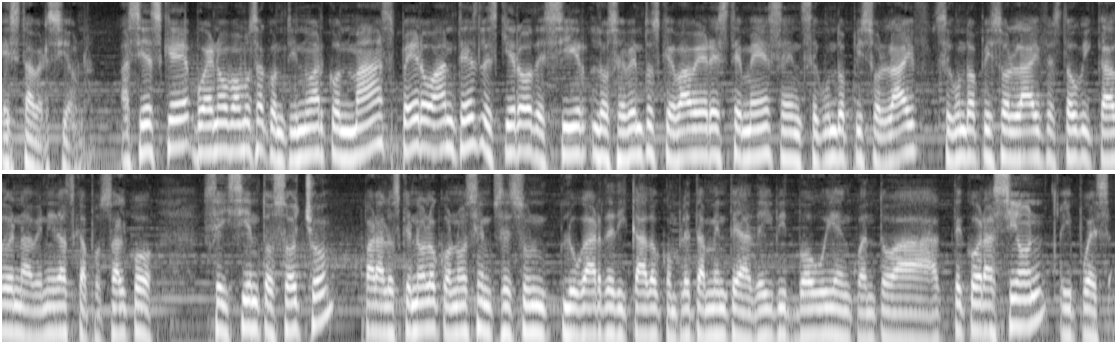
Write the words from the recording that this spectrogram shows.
esta versión. Así es que, bueno, vamos a continuar con más, pero antes les quiero decir los eventos que va a haber este mes en Segundo Piso Live. Segundo Piso Live está ubicado en Avenida Escapozalco 608. Para los que no lo conocen, pues es un lugar dedicado completamente a David Bowie en cuanto a decoración y pues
